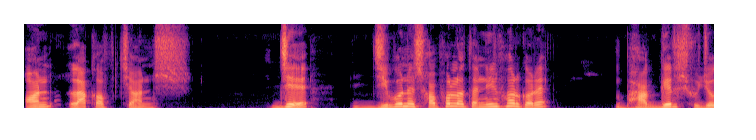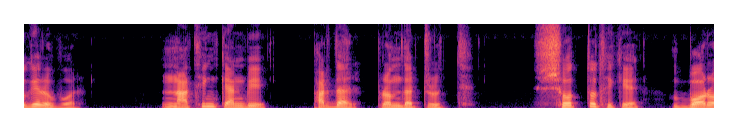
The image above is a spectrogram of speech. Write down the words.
on luck of chance যে জীবনে সফলতা নির্ভর করে ভাগ্যের সুযোগের ওপর nothing can be further from the truth সত্য থেকে বড়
